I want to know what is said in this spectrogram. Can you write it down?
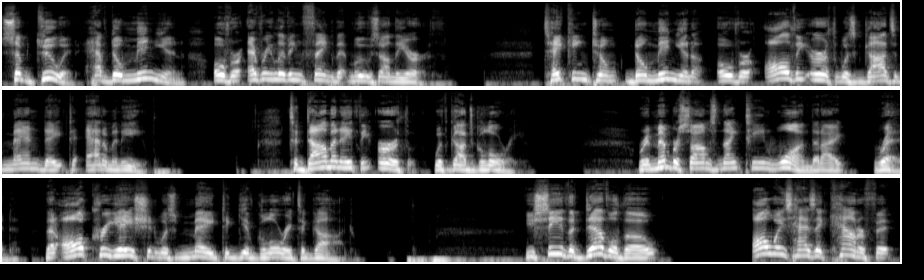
subdue it, have dominion over every living thing that moves on the earth. Taking to dominion over all the earth was God's mandate to Adam and Eve to dominate the earth with God's glory. Remember Psalms 19:1 that I read that all creation was made to give glory to God. You see the devil though always has a counterfeit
